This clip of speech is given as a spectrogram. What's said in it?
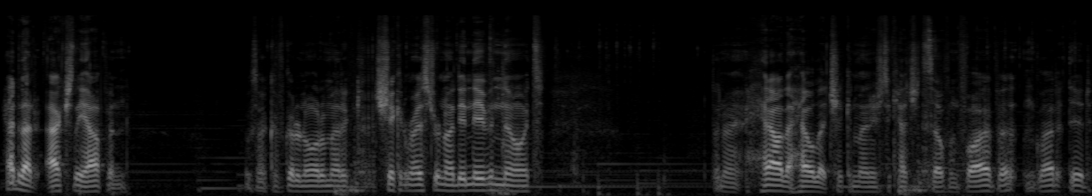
How did that actually happen? Looks like I've got an automatic chicken roaster and I didn't even know it. Don't know how the hell that chicken managed to catch itself on fire, but I'm glad it did.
